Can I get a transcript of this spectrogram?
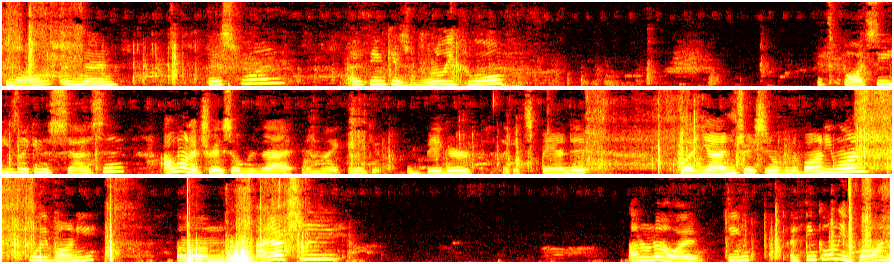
small. And then this one i think is really cool. It's Foxy. He's like an assassin. I want to trace over that and like make it bigger, like expand it. But yeah, I'm tracing over the Bonnie one, Toy Bonnie. Um, I actually, I don't know. I think I think only Bonnie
